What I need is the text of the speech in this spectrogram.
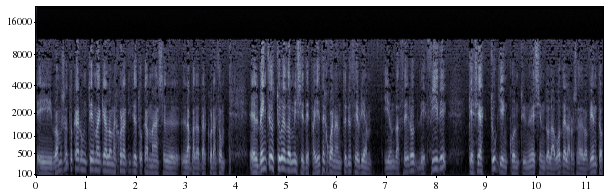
Y vamos a tocar un tema que a lo mejor a ti te toca más la patata al corazón. El 20 de octubre de 2007 fallece Juan Antonio Cebrián y Onda Cero decide que seas tú quien continúe siendo la voz de la Rosa de los Vientos.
